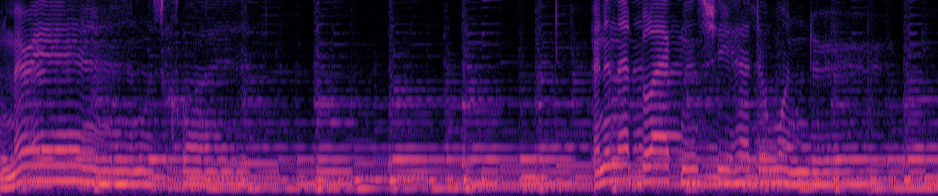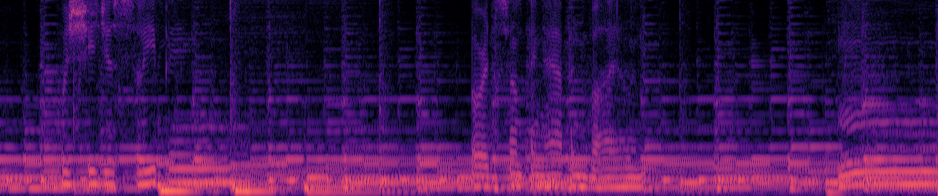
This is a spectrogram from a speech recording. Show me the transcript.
And Marianne was quiet. And in that blackness, she had to wonder was she just sleeping? Or had something happened violent? Mm.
